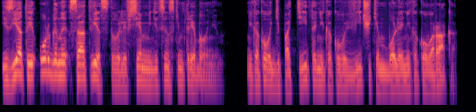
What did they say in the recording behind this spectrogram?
Изъятые органы соответствовали всем медицинским требованиям. Никакого гепатита, никакого ВИЧ, тем более никакого рака.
